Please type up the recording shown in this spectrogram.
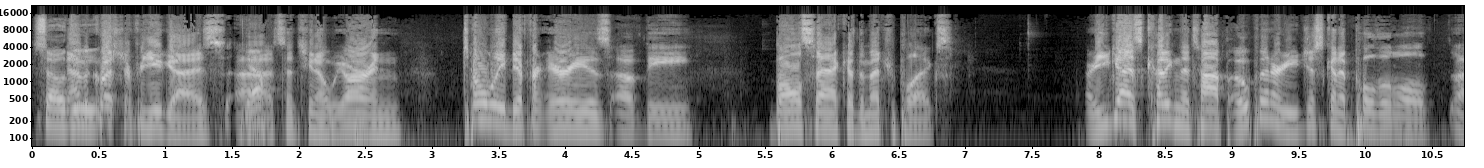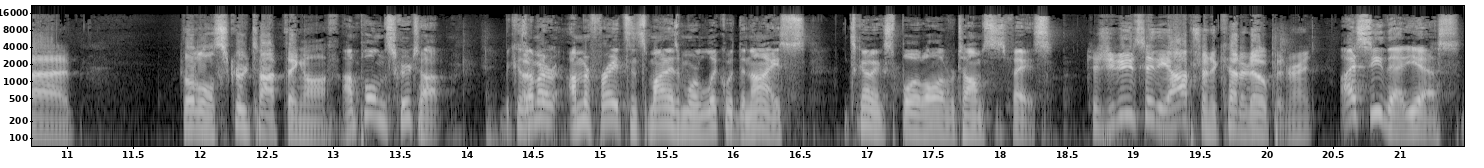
So Now I have a question for you guys. Uh, Yeah. Since you know we are in totally different areas of the ball sack of the Metroplex, are you guys cutting the top open, or are you just going to pull the little uh, the little screw top thing off? I'm pulling the screw top because I'm I'm afraid since mine is more liquid than ice, it's going to explode all over Thomas's face. Because you do see the option to cut it open, right? I see that, yes.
